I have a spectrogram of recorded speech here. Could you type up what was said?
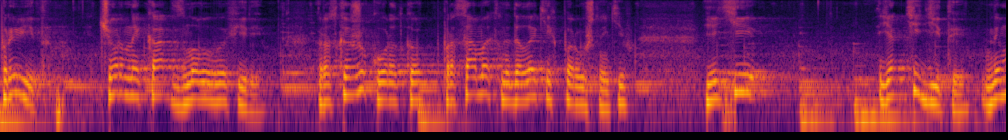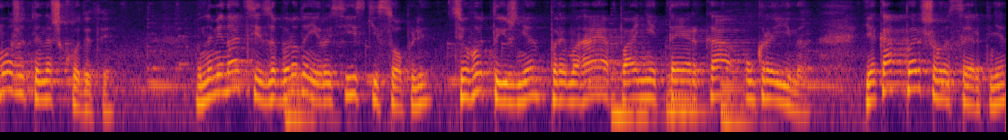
Привіт! Чорний кат знову в ефірі. Розкажу коротко про самих недалеких порушників, які, як ті діти, не можуть не нашкодити. В номінації Заборонені російські соплі цього тижня перемагає пані ТРК Україна, яка 1 серпня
